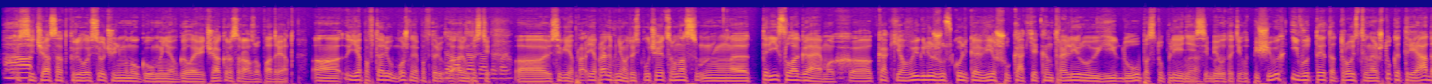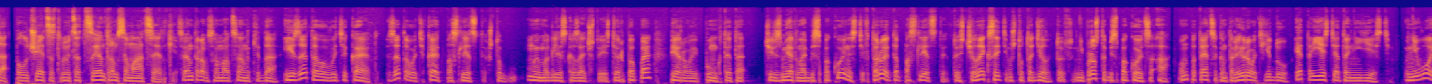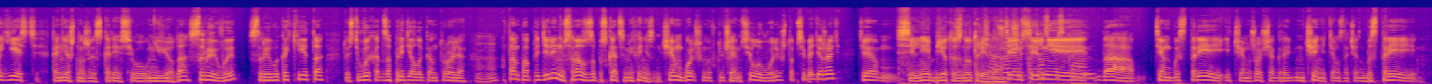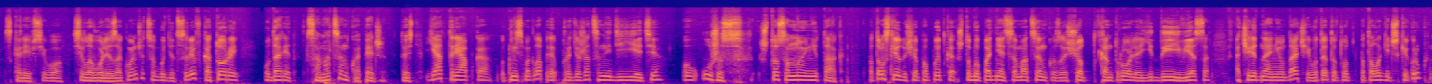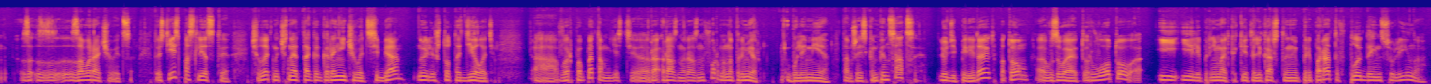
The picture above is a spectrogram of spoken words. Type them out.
А... Сейчас открылось очень много у меня в голове чакр сразу подряд. А, я повторю, можно я повторю? Да, Ален, да, прости. Да, давай. а, Сергей, я, я правильно понимаю? То есть, получается, у нас м, три слагаемых. Как я выгляжу, сколько вешу, как я контролирую еду, поступление да, себе да. вот этих вот пищевых. И вот эта тройственная штука, триада, получается, становится центром самооценки. Центром самооценки, да. И из этого вытекает, из этого вытекает последствия. Чтобы мы могли сказать, что есть РПП, первый пункт – это чрезмерной обеспокоенности. Второе – это последствия. То есть человек с этим что-то делает. То есть не просто беспокоится, а он пытается контролировать еду. Это есть, это не есть. У него есть, конечно же, скорее всего, у нее, да, срывы, срывы какие-то, то есть выход за пределы контроля. Угу. А там по определению сразу запускается механизм. Чем больше мы включаем силу воли, чтобы себя держать, тем... Сильнее бьет изнутри, чем да. Тем сильнее, да, тем быстрее и чем жестче ограничения, тем, значит, быстрее, скорее всего, сила воли закончится, будет срыв, который ударит самооценку, опять же. То есть я тряпка, вот не смогла продержаться на диете, о, ужас, что со мной не так. Потом следующая попытка, чтобы поднять самооценку за счет контроля еды и веса, очередная неудача, и вот этот вот патологический круг заворачивается. То есть есть последствия. Человек начинает так ограничивать себя, ну или что-то делать. А в РПП там есть разные-разные формы. Например, булимия, там же есть компенсация. Люди переедают, потом э, вызывают рвоту и или принимают какие-то лекарственные препараты вплоть до инсулина,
